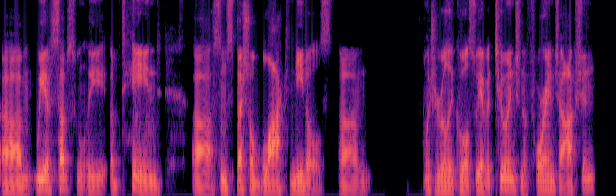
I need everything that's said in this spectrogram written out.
Um, we have subsequently obtained uh, some special block needles, um, which are really cool. So we have a two inch and a four inch option.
